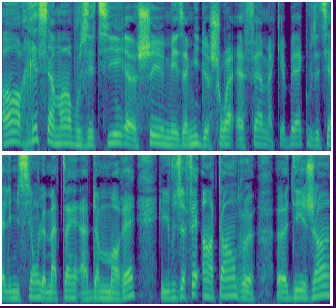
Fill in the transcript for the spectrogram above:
Or, récemment, vous étiez chez mes amis de Choix FM à Québec, vous étiez à l'émission Le Matin à Dom Moret et il vous a fait entendre des gens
